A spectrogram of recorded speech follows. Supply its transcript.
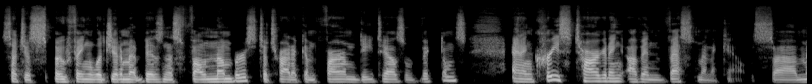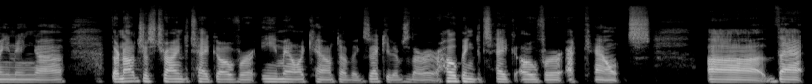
such as spoofing legitimate business phone numbers to try to confirm details of victims, and increased targeting of investment accounts, uh, meaning uh, they're not just trying to take over email account of executives, they're hoping to take over accounts uh, that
